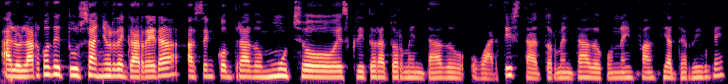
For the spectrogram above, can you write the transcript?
A lo largo de tus años de carrera, ¿has encontrado mucho escritor atormentado o artista atormentado con una infancia terrible?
